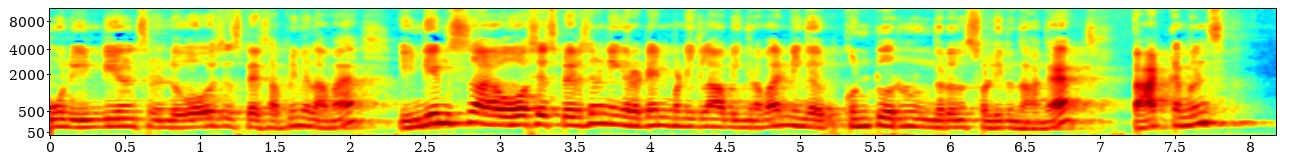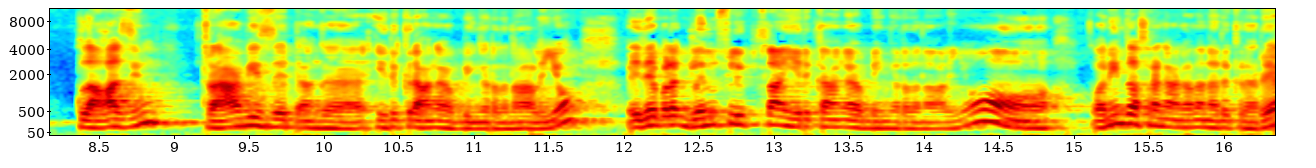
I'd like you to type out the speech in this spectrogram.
மூணு இந்தியன்ஸ் ரெண்டு ஓவர்சீஸ் பிளேயர்ஸ் அப்படின்னு இல்லாமல் இந்தியன்ஸ் ஓவர்சீஸ் பிளேயர்ஸும் நீங்கள் ரிட்டைன் பண்ணிக்கலாம் அப்படிங்கிற மாதிரி நீங்கள் கொண்டு வரணுங்கிறது சொல்லியிருந்தாங்க. Pat Cummins Klaasen Travis Head அங்கே இருக்கிறாங்க அப்படிங்கிறதுனாலையும் இதே போல் கிளென் ஃபிலிப்ஸ்லாம் இருக்காங்க அப்படிங்கிறதுனாலையும் வனிந்தாசரங்க அங்கே தானே இருக்கிறாரு.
